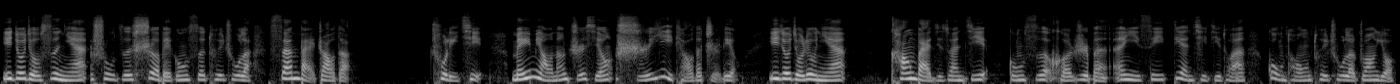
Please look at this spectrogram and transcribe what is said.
一九九四年，数字设备公司推出了三百兆的处理器，每秒能执行十亿条的指令。一九九六年。康柏计算机公司和日本 NEC 电器集团共同推出了装有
